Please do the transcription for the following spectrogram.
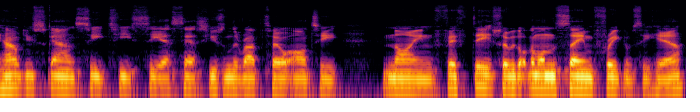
how do you scan CTCSS using the Radtel RT950? So we've got them on the same frequency here.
